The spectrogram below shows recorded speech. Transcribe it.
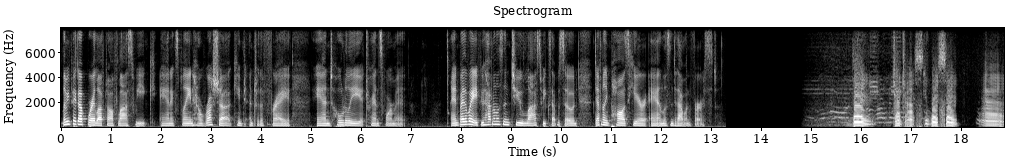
let me pick up where I left off last week and explain how Russia came to enter the fray and totally transform it. And by the way, if you haven't listened to last week's episode, definitely pause here and listen to that one first. They judge us. They say, uh,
